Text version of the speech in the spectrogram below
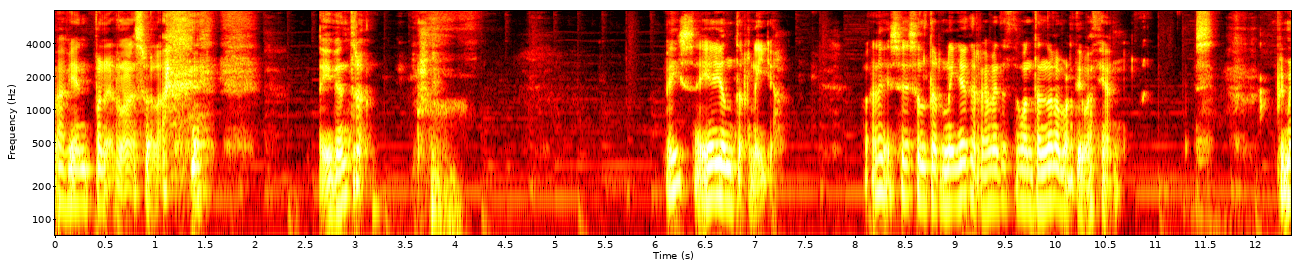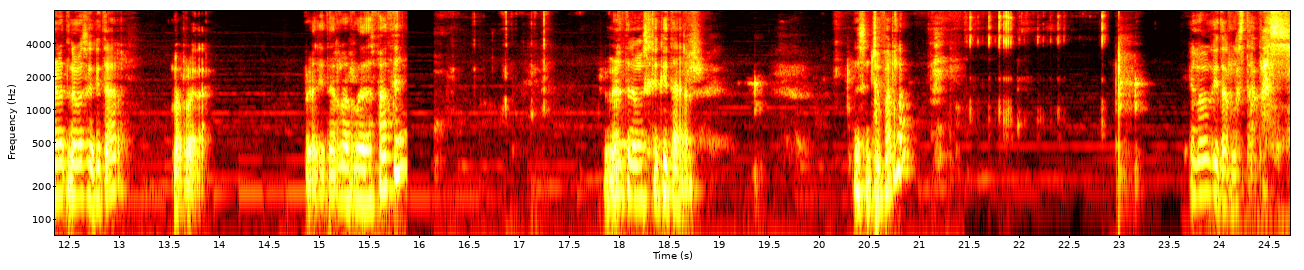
Va bien ponerlo en el suelo. Ahí dentro. ¿Veis? Ahí hay un tornillo. ¿Vale? Ese es el tornillo que realmente está aguantando la amortiguación. Primero tenemos que quitar la rueda. Para quitar la rueda es fácil. Primero tenemos que quitar... Desenchufarla. Y luego quitar las tapas.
